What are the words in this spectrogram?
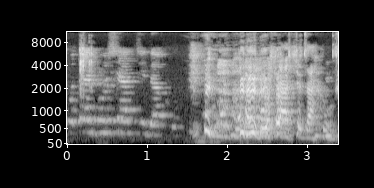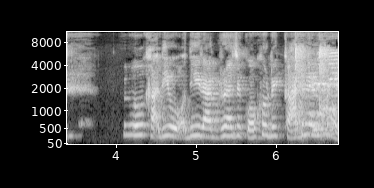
কোথায় বসে আছি দেখো আছে, দেখো ও খালি অধীর আগ্রহ আছে কখন ওই কাঠের খাব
